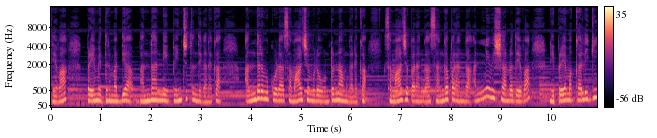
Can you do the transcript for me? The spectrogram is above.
దేవా ప్రేమ ఇద్దరి మధ్య బంధాన్ని పెంచుతుంది గనక అందరము కూడా సమాజంలో ఉంటున్నాం గనక సమాజపరంగా సంఘపరంగా అన్ని విషయాల్లో దేవా నీ ప్రేమ కలిగి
